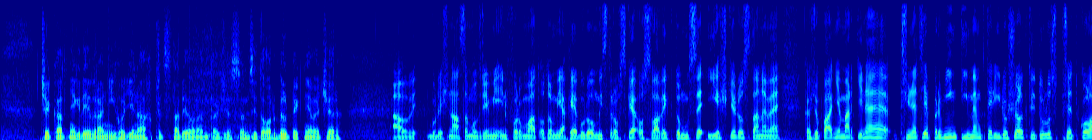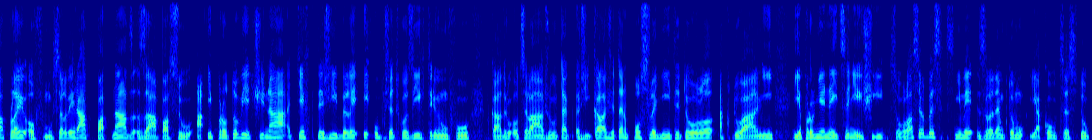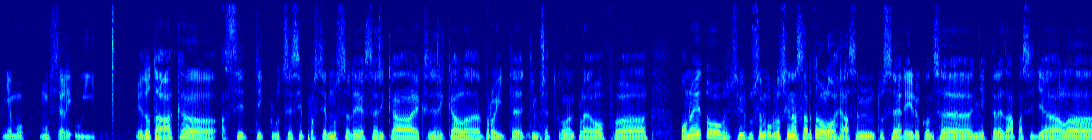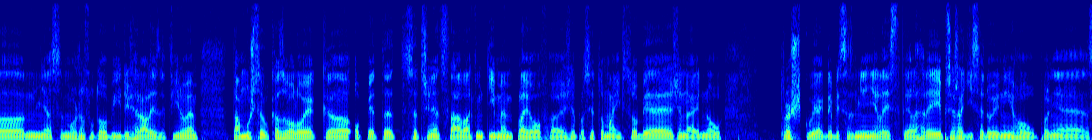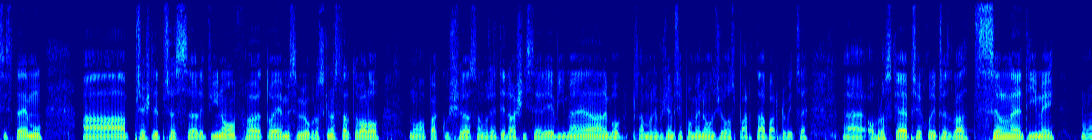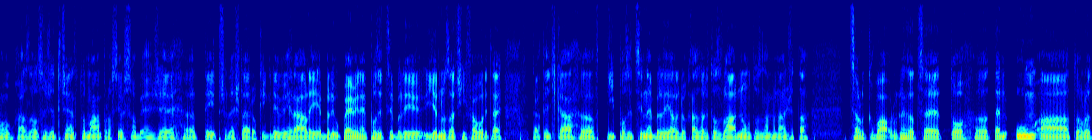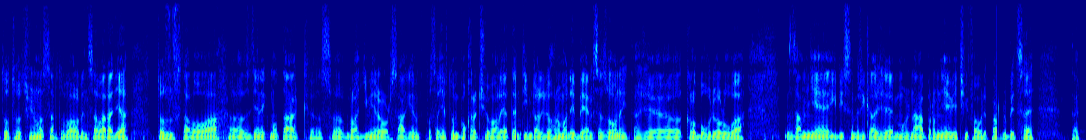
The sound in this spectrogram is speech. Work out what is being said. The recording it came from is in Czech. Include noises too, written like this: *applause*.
čekat někdy v ranních hodinách před stadionem, takže jsem si to odbil pěkně večer. A budeš nás samozřejmě informovat o tom, jaké budou mistrovské oslavy, k tomu se ještě dostaneme. Každopádně, Martine, Třinec je prvním týmem, který došel k titulu z předkola playoff. Musel vyhrát 15 zápasů a i proto většina těch, kteří byli i u předchozích triumfů v kádru ocelářů, tak říkala, že ten poslední titul aktuální je pro ně nejcennější. Souhlasil bys s nimi vzhledem k tomu, jakou cestu k němu museli ujít? Je to tak, eh, asi ty kluci si prostě museli, jak se říká, jak jsi říkal, eh, projít eh, tím předkolem playoff. Ono je to svým způsobem obrovsky nastartovalo. Já jsem tu sérii dokonce některé zápasy dělal, měl jsem možnost u toho být, když hráli s Litvínovem. Tam už se ukazovalo, jak opět se Třinec stává tím týmem playoff, že prostě to mají v sobě, že najednou trošku, jak kdyby se změnili styl hry, přeřadí se do jiného úplně systému a přešli přes Litvínov, to je, myslím, že obrovsky nastartovalo, no a pak už samozřejmě ty další série víme, nebo samozřejmě můžeme připomenout, že Sparta a Pardubice, eh, obrovské přechody přes dva silné týmy, No, ukázalo se, že Třinec to má prostě v sobě, že eh, ty předešlé roky, kdy vyhráli, byli úplně v jiné pozici, byli jednoznační favorité, tak teďka eh, v té pozici nebyli, ale dokázali to zvládnout. To znamená, že ta celková organizace, to, eh, ten um a tohle, to, co všechno nastartoval Vince Varadě, to zůstalo a Zděnek Moták s Vladimírem Orsákem v podstatě v tom pokračovali a ten tým dali dohromady během sezóny, takže klobou dolů a za mě, i když jsem říkal, že možná pro mě je větší favorit Pardubice, tak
